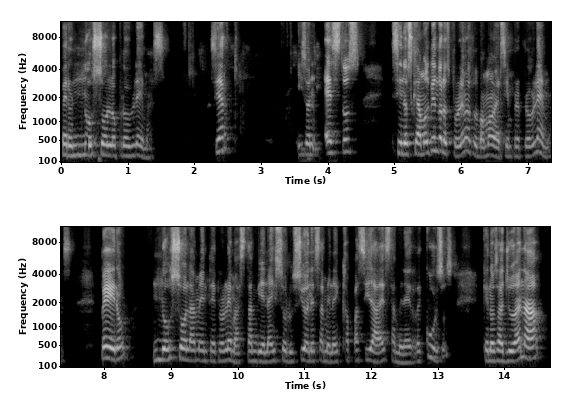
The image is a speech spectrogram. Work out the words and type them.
pero no solo problemas, ¿cierto? Y son estos, si nos quedamos viendo los problemas, pues vamos a ver siempre problemas, pero no solamente hay problemas, también hay soluciones, también hay capacidades, también hay recursos que nos ayudan a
